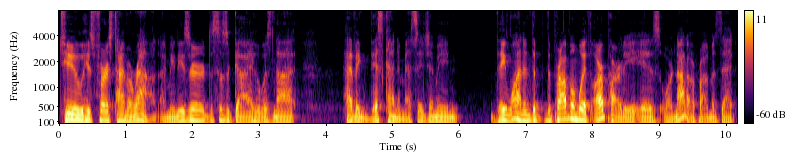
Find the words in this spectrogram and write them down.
to his first time around. I mean, these are this is a guy who was not having this kind of message. I mean, they won, and the the problem with our party is, or not our problem, is that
